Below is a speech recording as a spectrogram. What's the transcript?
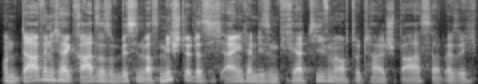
Und da finde ich halt gerade so ein bisschen, was mich stört, dass ich eigentlich an diesem Kreativen auch total Spaß habe. Also ich,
